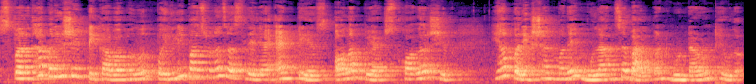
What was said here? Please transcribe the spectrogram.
स्पर्धा परीक्षेत टिकावं म्हणून पहिलीपासूनच असलेल्या N T S olympiad scholarship ह्या परीक्षांमध्ये मुलांचं बालपण गुंडाळून ठेवलं.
